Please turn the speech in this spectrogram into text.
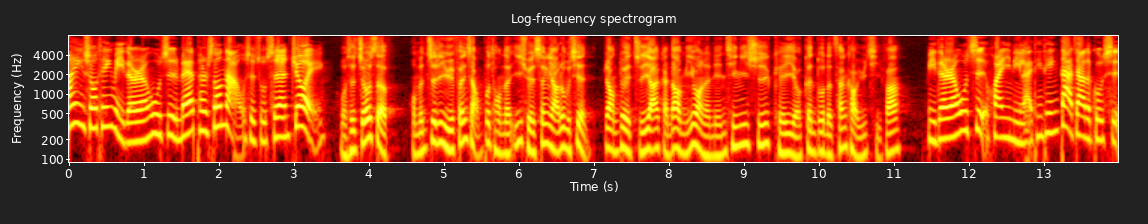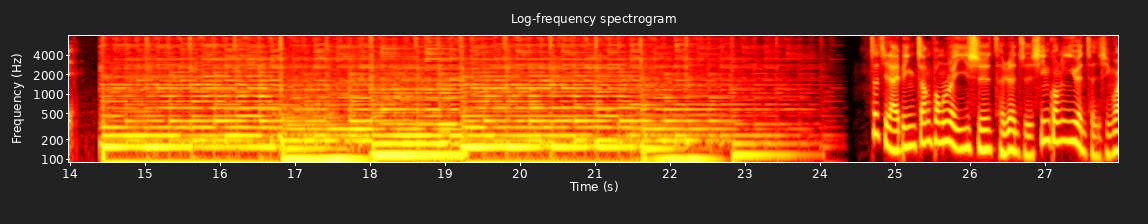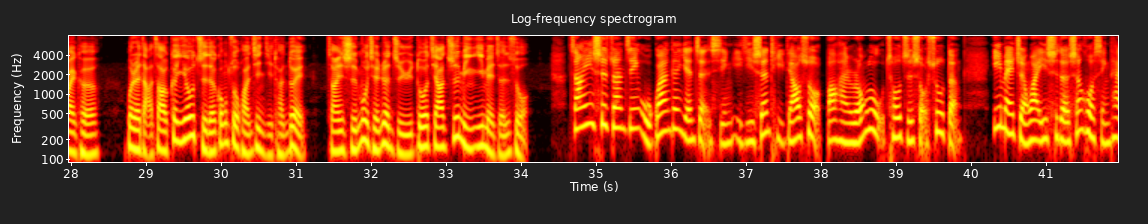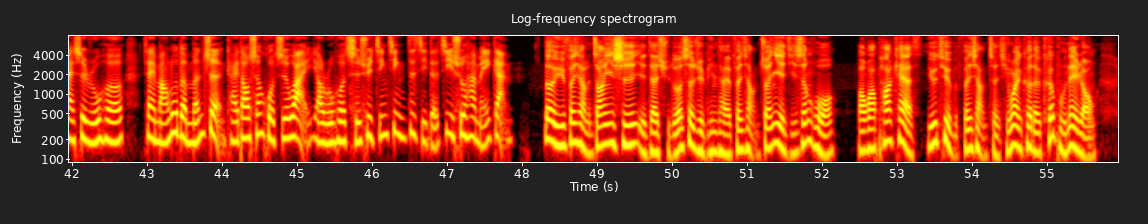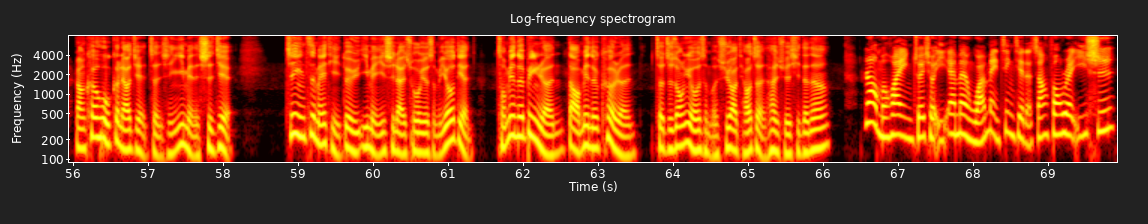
欢迎收听《米的人物志 （Mad Persona》，我是主持人 Joy，我是 Joseph。我们致力于分享不同的医学生涯路线，让对职涯感到迷惘的年轻医师可以有更多的参考与启发。米的人物志，欢迎你来听听大家的故事。这期来宾张丰瑞医师曾任职星光医院整形外科。为了打造更优质的工作环境及团队，张医师目前任职于多家知名医美诊所。张医师专精五官跟眼整形以及身体雕塑，包含隆乳、抽脂手术等。医美诊外医师的生活形态是如何？在忙碌的门诊开刀生活之外，要如何持续精进自己的技术和美感？乐于分享的张医师也在许多社群平台分享专业及生活，包括 Podcast、YouTube 分享整形外科的科普内容，让客户更了解整形医美的世界。经营自媒体对于医美医师来说有什么优点？从面对病人到面对客人，这之中又有什么需要调整和学习的呢？让我们欢迎追求 EMM 完美境界的张丰瑞医师。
